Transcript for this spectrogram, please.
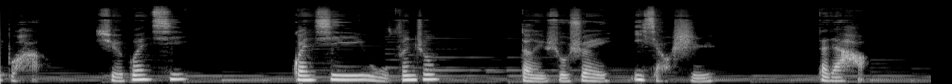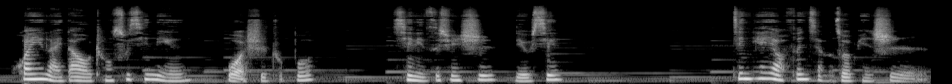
不好，学关西，关西五分钟等于熟睡一小时。大家好，欢迎来到重塑心灵，我是主播心理咨询师刘星。今天要分享的作品是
